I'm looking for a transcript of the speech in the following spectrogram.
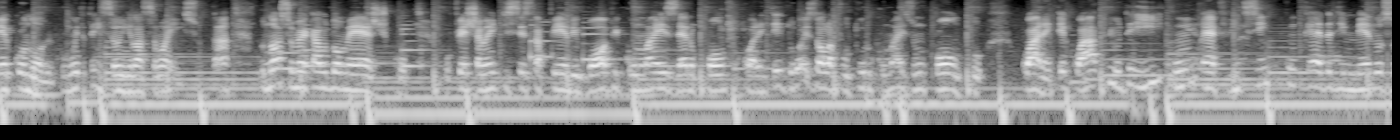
econômico. Muita atenção em relação a isso, tá? No nosso mercado doméstico, o fechamento de sexta-feira, Ibov com mais 0,42, dólar futuro com mais 1,44 e o DI, um F25 com queda de menos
